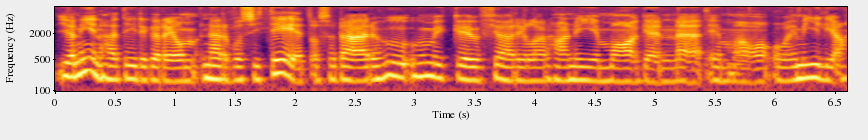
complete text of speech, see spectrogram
Janina här tidigare om nervositet och sådär. Hur, hur mycket fjärilar har ni i magen, Emma och, och Emilia?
